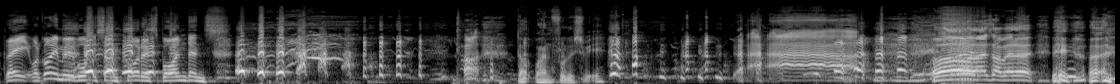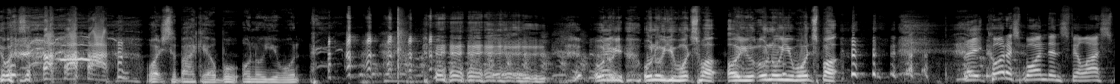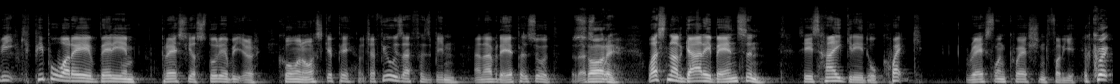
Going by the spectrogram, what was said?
right, we're going to move on to some correspondence. Duck one the sweetie. oh, that's a better. Watch the back elbow. Oh no, you won't. oh no, you, oh no, you won't spot. Oh, you, oh no, you won't spot. Right, correspondence for last week. People were uh, very impressed with your story about your colonoscopy, which I feel as if has been in every episode. Sorry. point. Listener Gary Benson says, Hi, Grado. Quick wrestling question for you. A quick.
